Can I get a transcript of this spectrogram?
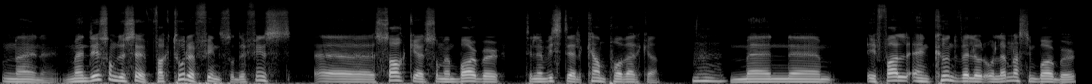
Nej nej, men det är som du säger, faktorer finns och det finns eh, saker som en barber till en viss del kan påverka. Mm. Men eh, ifall en kund väljer att lämna sin barber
